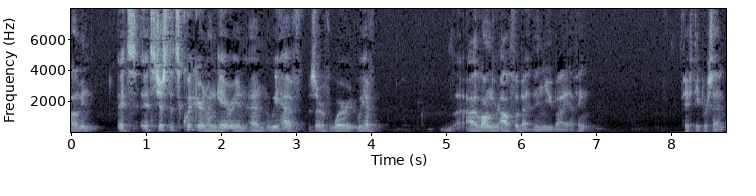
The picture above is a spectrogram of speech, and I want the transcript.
I mean, it's it's just it's quicker in Hungarian, and we have sort of word we have a longer alphabet than you by I think fifty percent.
